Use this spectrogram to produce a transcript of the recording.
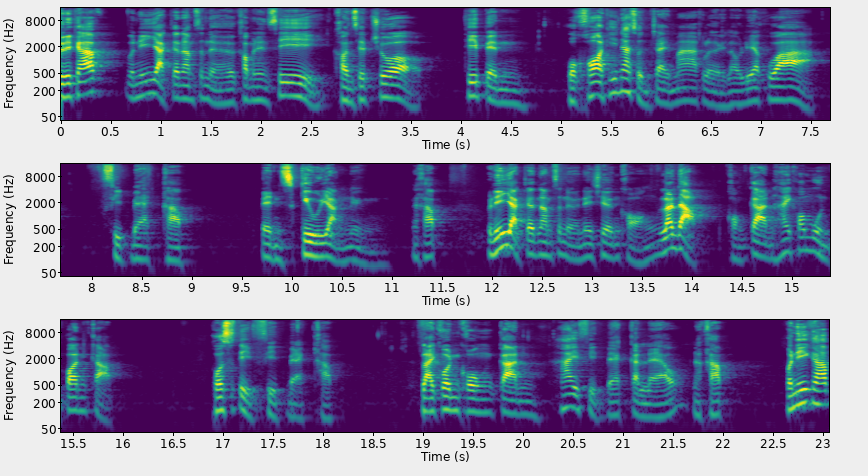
วัสดีครับ วันนี้อยากจะนำเสนอ competency conceptual ที่เป็นหัวข้อที่น่าสนใจมากเลย เราเรียกว่า feedback ครับ เป็นสกิลอย่างหนึ่งนะครับ วันนี้อยากจะนำเสนอในเชิงของระดับของการให้ข้อมูลป้อนกับ positive feedback ครับ หลายคนคงการให้ฟีดแบ็กกันแล้วนะครับ วันนี้ครับ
